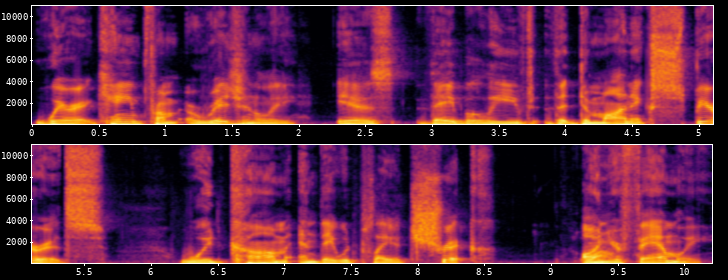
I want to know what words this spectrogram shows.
where it came from originally is they believed that demonic spirits would come and they would play a trick wow. on your family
